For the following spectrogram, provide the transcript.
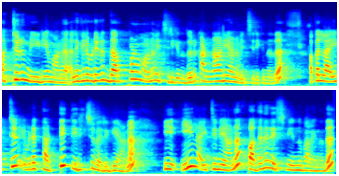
മറ്റൊരു മീഡിയമാണ് അല്ലെങ്കിൽ ഇവിടെ ഒരു ദർപ്പണമാണ് വെച്ചിരിക്കുന്നത്. ഒരു കണ്ണാടിയാണ് വെച്ചിരിക്കുന്നത്. അപ്പം ലൈറ്റ് ഇവിടെ തട്ടി തിരിച്ചു വരികയാണ്. ഈ ഈ ലൈറ്റിനെയാണ് പതനരശ്മി എന്ന് പറയുന്നത്.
